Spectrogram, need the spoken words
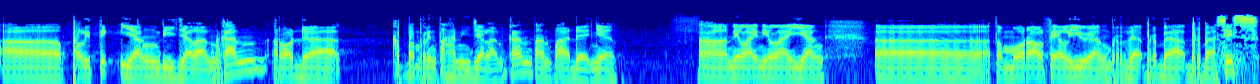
eh, politik yang dijalankan roda kepemerintahan dijalankan tanpa adanya eh, nilai-nilai yang eh, atau moral value yang berda- berba- berbasis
